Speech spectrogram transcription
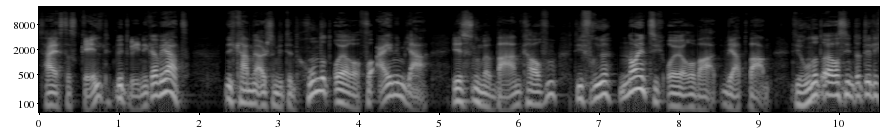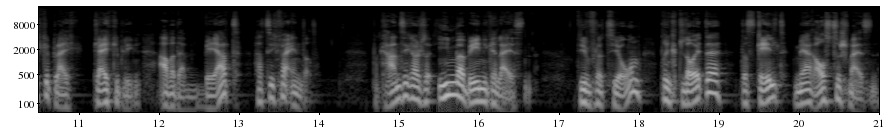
das heißt, das Geld wird weniger wert. Ich kann mir also mit den 100 Euro vor einem Jahr jetzt nur mehr Waren kaufen, die früher 90 Euro wert waren. Die 100 Euro sind natürlich gleich geblieben, aber der Wert hat sich verändert. Man kann sich also immer weniger leisten. Die Inflation bringt Leute das Geld mehr rauszuschmeißen.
